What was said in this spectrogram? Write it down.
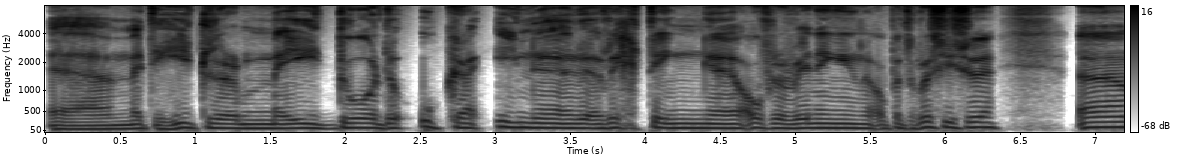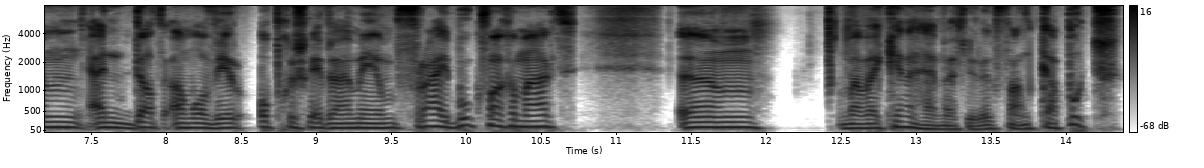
Uh, met Hitler mee door de Oekraïne richting overwinning op het Russische. Um, en dat allemaal weer opgeschreven. Daar hebben we een fraai boek van gemaakt. Um, maar wij kennen hem natuurlijk van Kaput,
